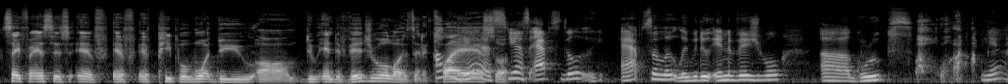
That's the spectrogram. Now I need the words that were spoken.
say for instance, if if if people want, do you um, do individual or is it a class? Oh yes, or, yes, absolutely, absolutely. We do individual uh, groups. Wow. Yeah.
